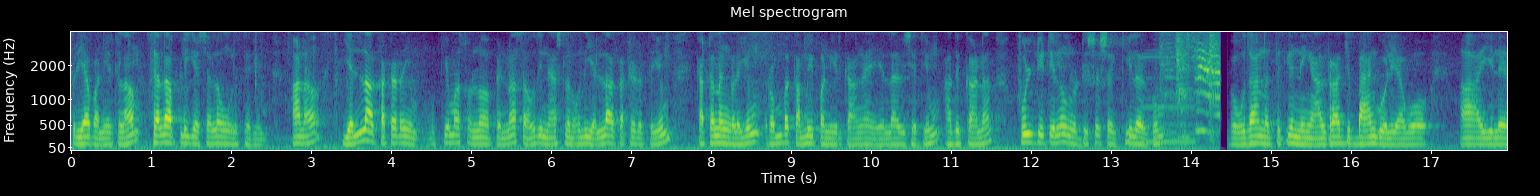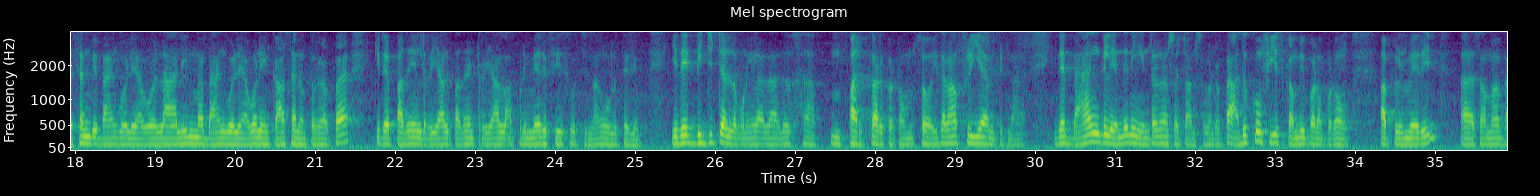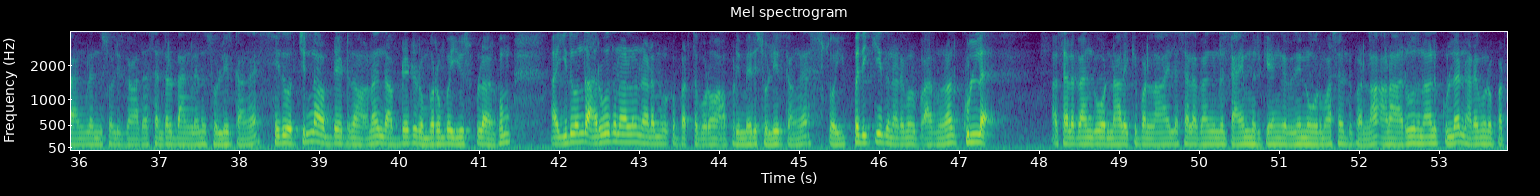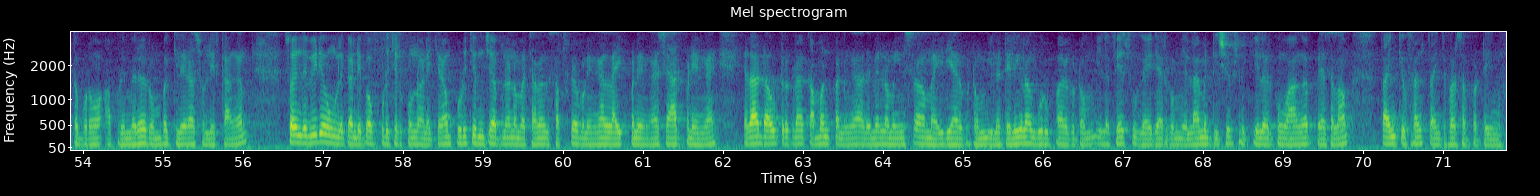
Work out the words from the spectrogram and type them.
ஃப்ரீயாக பண்ணியிருக்கலாம். சில அப்ளிகேஷனில் உங்களுக்கு தெரியும். ஆனால் எல்லா கட்டடையும் முக்கியமாக சொல்லணும் அப்படின்னா சவுதி நேஷ்னல் வந்து எல்லா கட்டடத்தையும் கட்டணங்களையும் ரொம்ப கம்மி பண்ணியிருக்காங்க எல்லா விஷயத்தையும். அதுக்கான ஃபுல் டீட்டெயிலும் உங்களோட டிஸ்கஷன் கீழே இருக்கும். இப்போ உதாரணத்துக்கு நீங்கள் அல்ராஜ் பேங்க் வழியாவோ இல்லை எஸ்என்பி பேங்க் வழியாவோ இல்லை அலின்மா பேங்க் வழியாவோ நீங்கள் காசு அனுப்புகிறப்ப கிட்ட பதினேழு ரியால் பதினெட்டு ரியால் அப்படி மாரி ஃபீஸ் வச்சுருந்தாங்க உங்களுக்கு தெரியும். இதே டிஜிட்டலில் போனீங்களா இல்லை அது பர்க்காக இருக்கட்டும். ஸோ இதெல்லாம் ஃப்ரீயாக அனுப்பிட்டாங்க. இதே பேங்க்லேருந்து நீங்கள் இன்டர்நேஷ்னல் ட்ரான்ஸ்ஃபர் பண்ணுறப்ப அதுக்கும் ஃபீஸ் கம்மி பண்ணப்படும். அப்படிமாரி சமா பேங்க்லேருந்து சொல்லியிருக்காங்க. அதாவது சென்ட்ரல் பேங்க்லேருந்து சொல்லியிருக்காங்க. இது ஒரு சின்ன அப்டேட் தான். ஆனால் இந்த அப்டேட்டு ரொம்ப ரொம்ப யூஸ்ஃபுல்லாக இருக்கும். இது வந்து அறுபது நாளும் நடைமுறைப்படுத்தப்படும் அப்படிமாரி சொல்லியிருக்காங்க. ஸோ இப்போதைக்கு இது நடைமுறை அறுபது நாளுக்குள்ளே சில பேங்க் ஒரு நாளைக்கு பண்ணலாம் இல்லை சில பேங்க் இன்னும் டைம் இருக்குங்கிறது இன்னும் ஒரு மாதம் விட்டு பண்ணலாம். ஆனால் அறுபது நாளுக்குள்ளே நடைமுறைப்படுத்தப்படும் அப்படிமாரி ரொம்ப கிளியராக சொல்லியிருக்காங்க. ஸோ இந்த வீடியோ உங்களுக்கு கண்டிப்பாக பிடிச்சிருக்குன்னு நினைக்கிறேன். பிடிச்சிருந்துச்சி அப்படின்னா நம்ம சேனலுக்கு சப்ஸ்கிரைப் பண்ணிடுங்க லைக் பண்ணிடுங்க ஷேர் பண்ணிடுங்க ஏதாவது டவுட் இருக்குன்னா கமெண்ட் பண்ணுங்கள் அதேமாரி நம்ம இன்ஸ்டாகிராம் ஐடியா இருக்கட்டும் இல்லை டெலிகிராம் குரூப்பாக இருக்கட்டும் இல்லை ஃபேஸ்புக் ஐடியா இருக்கட்டும் எல்லாமே டிஸ்கிரிப்ஷன் கீழே இருக்கும். வாங்க பேசலாம். Thank you friends thank you for supporting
